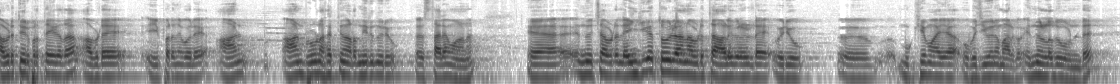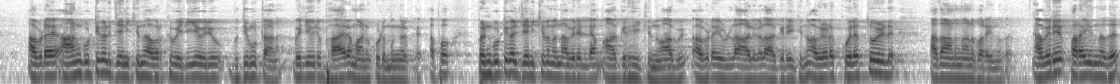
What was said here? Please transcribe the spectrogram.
അവിടുത്തെ ഒരു പ്രത്യേകത അവിടെ ഈ പറഞ്ഞ പോലെ ആൺ ആൺ ഭ്രൂണഹത്യ നടന്നിരുന്നൊരു സ്ഥലമാണ്. എന്ന് വെച്ചാൽ അവിടെ ലൈംഗിക തൊഴിലാണ് അവിടുത്തെ ആളുകളുടെ ഒരു മുഖ്യമായ ഉപജീവന മാർഗം എന്നുള്ളതുകൊണ്ട് അവിടെ ആൺകുട്ടികൾ ജനിക്കുന്നത് അവർക്ക് വലിയൊരു ബുദ്ധിമുട്ടാണ്. വലിയൊരു ഭാരമാണ് കുടുംബങ്ങൾക്ക്. അപ്പോൾ പെൺകുട്ടികൾ ജനിക്കണമെന്ന് അവരെല്ലാം ആഗ്രഹിക്കുന്നു. അവിടെയുള്ള ആളുകൾ ആഗ്രഹിക്കുന്നു. അവരുടെ കുലത്തൊഴിൽ അതാണെന്നാണ് പറയുന്നത്. അവർ പറയുന്നത്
